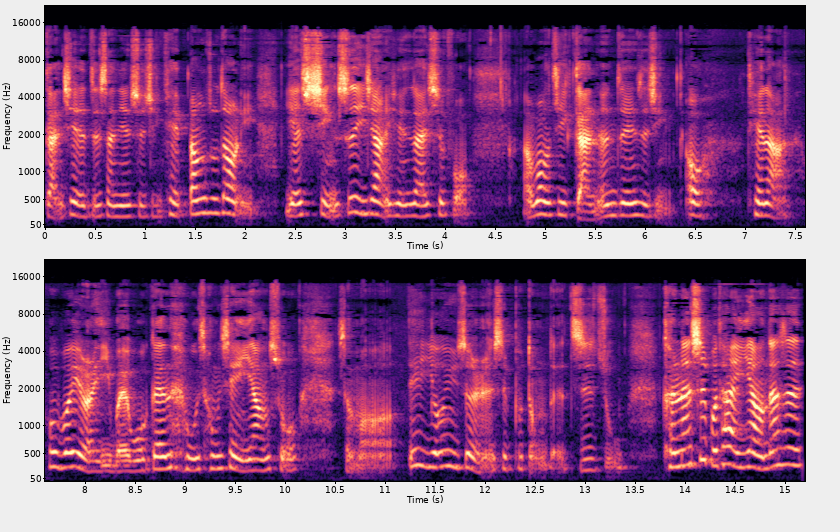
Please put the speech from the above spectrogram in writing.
感谢这三件事情，可以帮助到你，也醒思一下你现在是否啊，忘记感恩这件事情哦。天呐，会不会有人以为我跟吴宗宪一样说什么？诶，忧郁症人是不懂得知足，可能是不太一样，但是，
